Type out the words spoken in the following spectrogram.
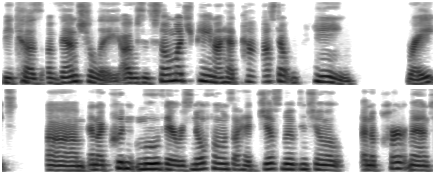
because eventually I was in so much pain. I had passed out in pain, right? Um, and I couldn't move. There was no phones. I had just moved into an apartment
